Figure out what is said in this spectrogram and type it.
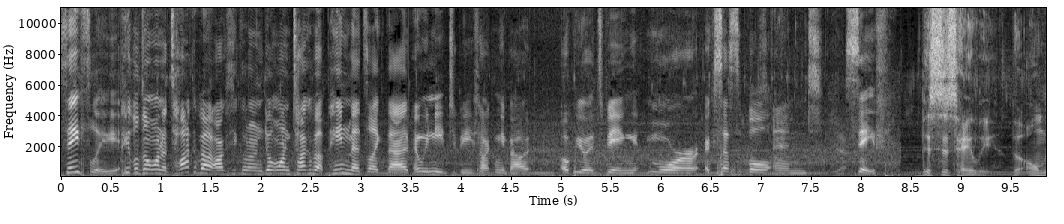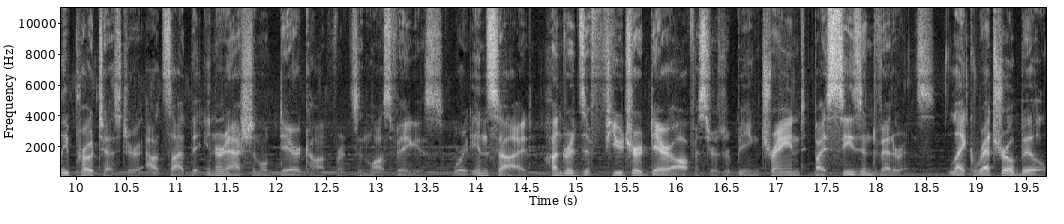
safely. People don't want to talk about oxycodone, don't want to talk about pain meds like that, and we need to be talking about opioids being more accessible and yeah. safe. This is Haley, the only protester outside the International DARE conference in Las Vegas, where inside, hundreds of future DARE officers are being trained by seasoned veterans. Like Retro Bill,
